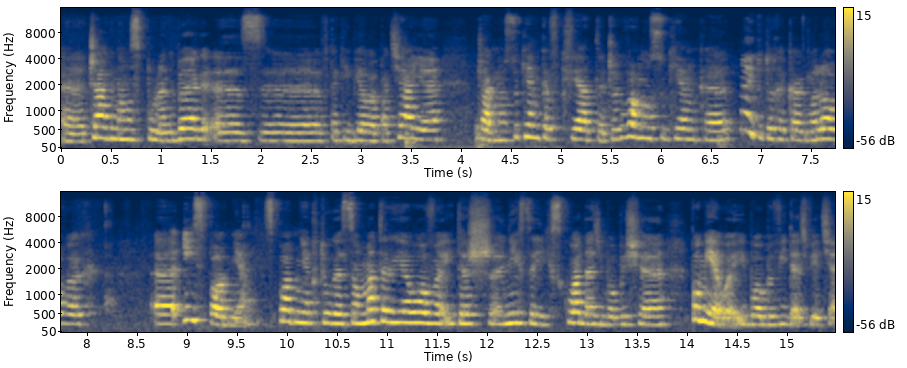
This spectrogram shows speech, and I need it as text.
e, czarną z Pull&Bear e, z, w takie białe paciaje, czarną sukienkę w kwiaty, czerwoną sukienkę, no i tu trochę karmelowych. I spodnie. Spodnie, które są materiałowe i też nie chcę ich składać, bo by się pomięły i byłoby widać, wiecie,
